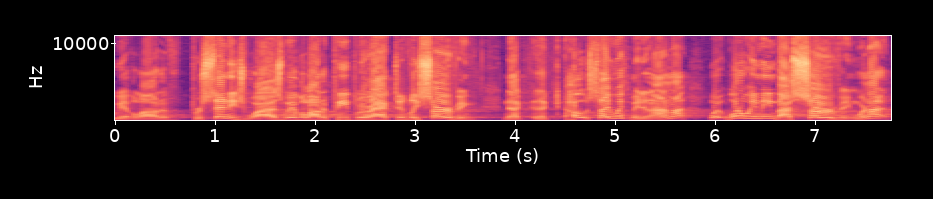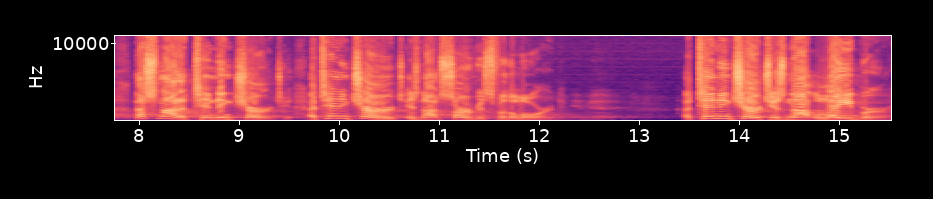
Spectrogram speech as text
we have a lot of, percentage wise, we have a lot of people who are actively serving. Now, uh, stay with me tonight. I'm not, what, do we mean by serving? We're not, that's not attending church. Attending church is not service for the Lord. Amen. Attending church is not labor.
